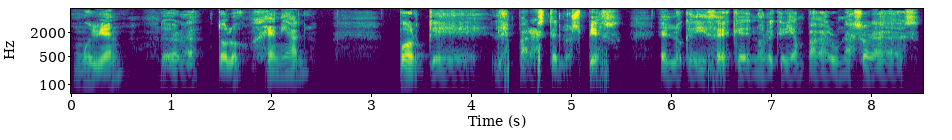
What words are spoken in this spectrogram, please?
muy bien, de verdad, Tolo, genial, porque les paraste los pies. Él lo que dice es que no le querían pagar unas horas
